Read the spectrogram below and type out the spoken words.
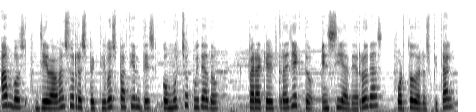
Ambos llevaban sus respectivos pacientes con mucho cuidado para que el trayecto en silla de ruedas por todo el hospital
